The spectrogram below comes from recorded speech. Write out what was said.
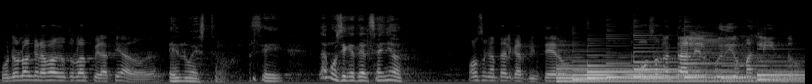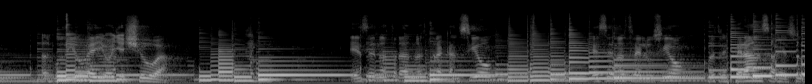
Uno lo han grabado y otro lo han pirateado, ¿verdad? es nuestro. Sí, la música es del Señor. Vamos a cantar el carpintero. Vamos a cantarle al judío más lindo, al judío bello, Yeshua. Esa es nuestra, nuestra canción, esa es nuestra ilusión, nuestra esperanza, Jesús.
